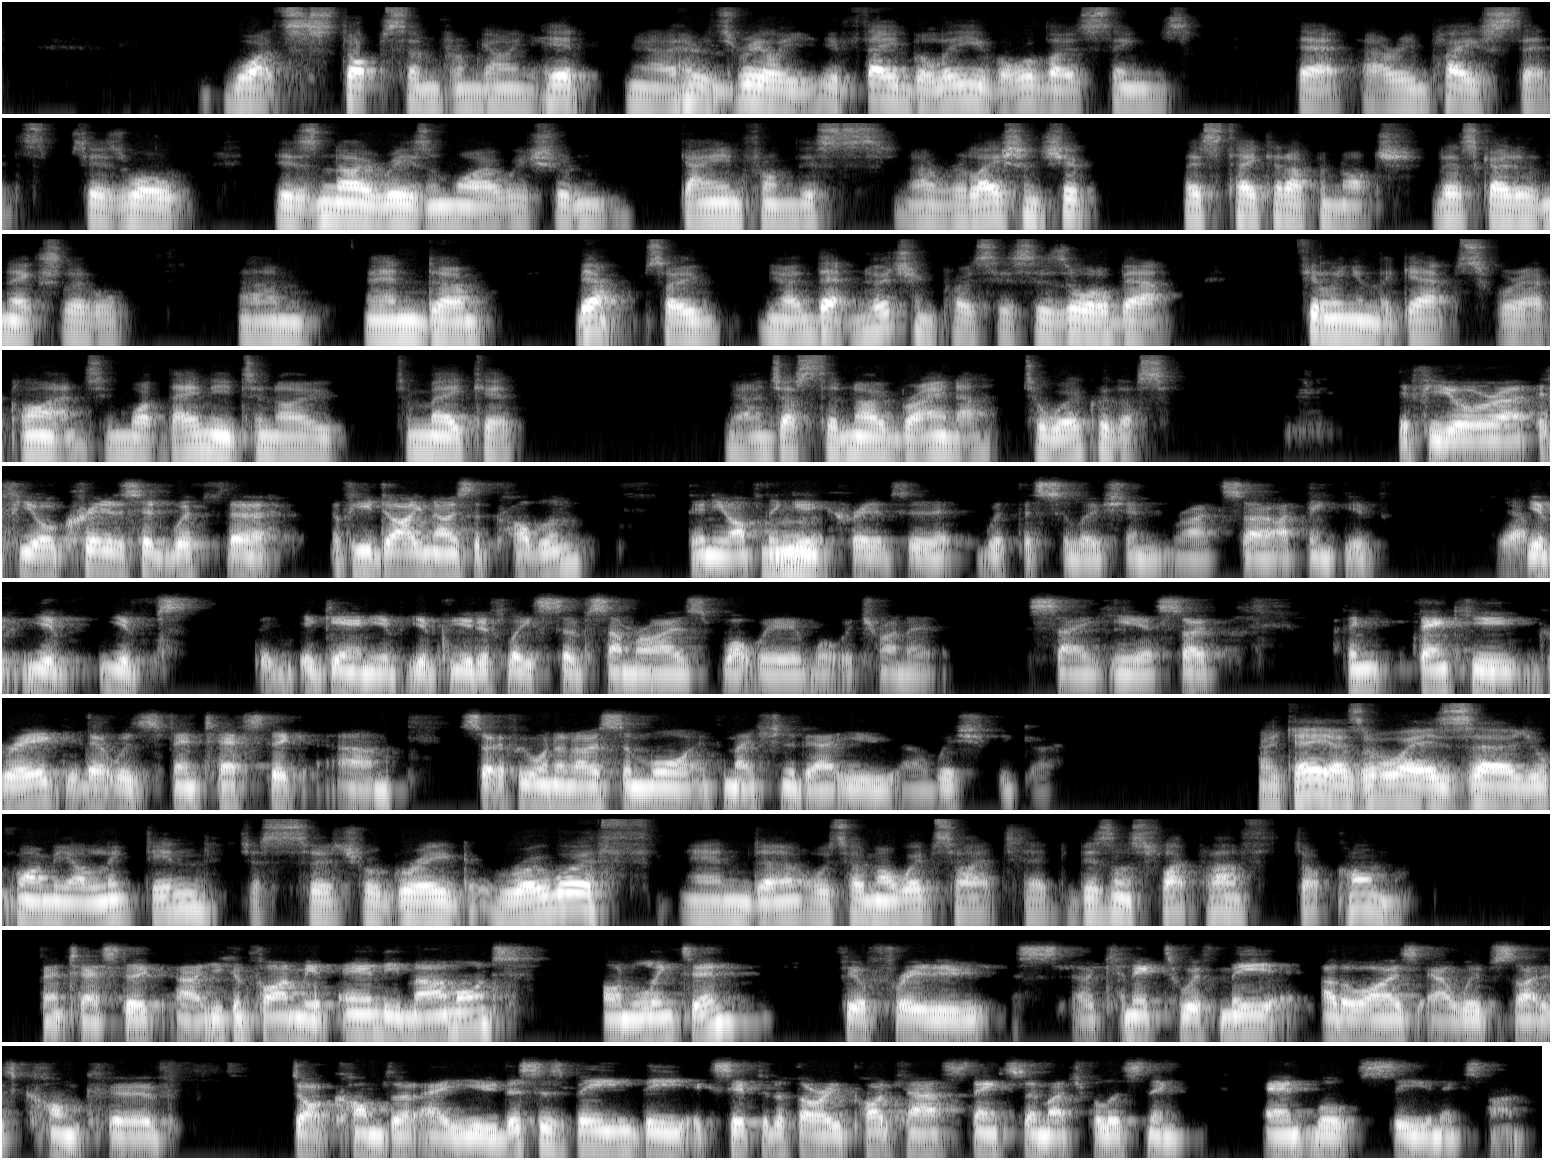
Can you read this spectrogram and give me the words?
what stops them from going ahead. You know, it's really if they believe all those things that are in place that says, well, there's no reason why we shouldn't gain from this uh, relationship. Let's take it up a notch. Let's go to the next level. Um, and um, yeah, so you know that nurturing process is all about filling in the gaps for our clients and what they need to know to make it you know, just a no-brainer to work with us. If you're uh, if you're credited with the if you diagnose the problem, then you often mm. get credited with the solution, right? So I think you've yep. you've you've you've again you've you've beautifully sort of summarized what we're what we're trying to say here. So I think thank you, Greg. That was fantastic. Um, so if we want to know some more information about you, uh, where should we go? Okay, as always, uh, you'll find me on LinkedIn. Just search for Greg Roworth and uh, also my website at businessflightpath.com. Fantastic. Uh, you can find me at Andy Marmont on LinkedIn. Feel free to uh, connect with me. Otherwise, our website is concurve.com.au. This has been the Accepted Authority podcast. Thanks so much for listening, and we'll see you next time.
